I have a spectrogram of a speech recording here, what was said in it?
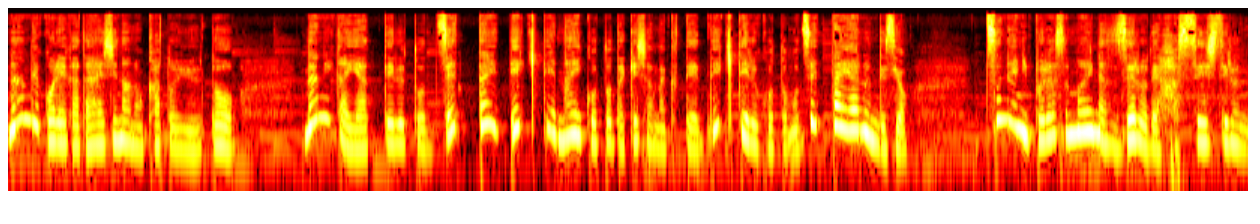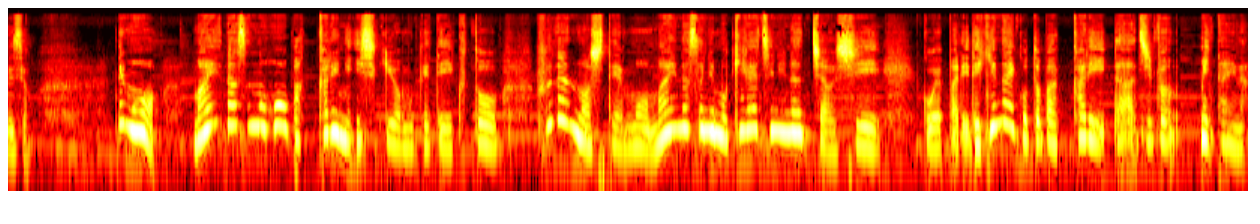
なんでこれが大事なのかというと何かやってると絶対できてないことだけじゃなくてできてることも絶対あるんですよ常にプラスマイナスゼロで発生してるんですよでもマイナスの方ばっかりに意識を向けていくと普段の視点もマイナスに向きがちになっちゃうしこうやっぱりできないことばっかりだ自分みたいな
